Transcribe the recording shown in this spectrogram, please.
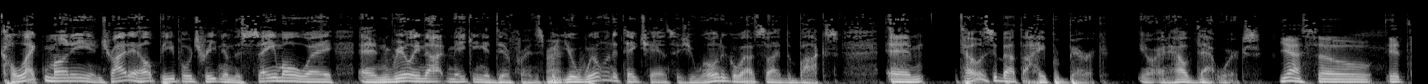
collect money and try to help people, treating them the same old way and really not making a difference. But you're willing to take chances. You're willing to go outside the box. And tell us about the hyperbaric, you know, and how that works. Yeah, so it's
